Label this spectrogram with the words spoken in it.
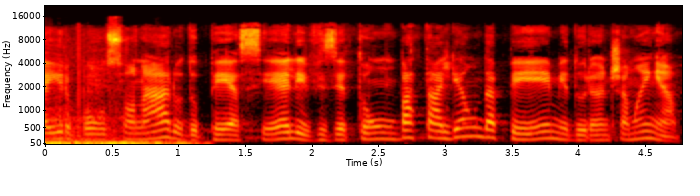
Bolsonaro, do PSL, visitou um batalhão da PM durante a manhã.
